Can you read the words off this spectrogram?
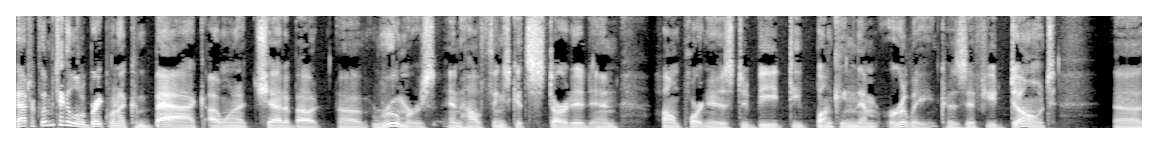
Patrick, let me take a little break. When I come back, I want to chat about uh, rumors and how things get started and how important it is to be debunking them early. Because if you don't, uh,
